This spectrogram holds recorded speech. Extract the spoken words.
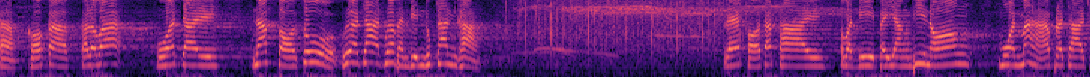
ค่ะขอกราบคารวะ หัวใจนักต่อสู้เพื่อชาติเพื่อแผ่นดินทุกท่านค่ะ และขอทักทายสวัสดีไปยังพี่น้องมวลมหาประชาช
